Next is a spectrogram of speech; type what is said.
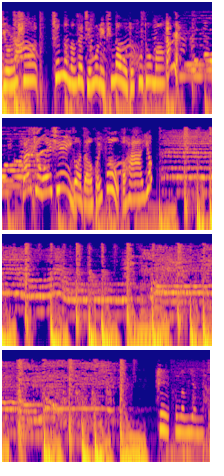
有人说，真的能在节目里听到我的互动吗？当然，关注微信，坐等回复。哦哈哟。嘿，风干面你好。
